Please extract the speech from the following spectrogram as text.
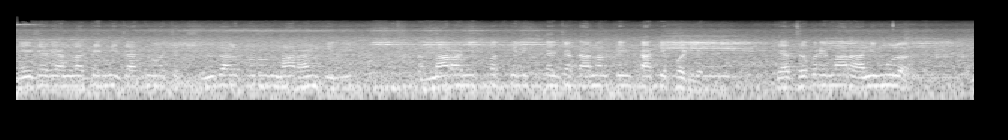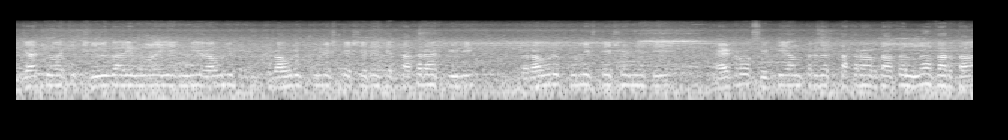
मेजर यांना त्यांनी जातीवाचक शिवगाळ करून मारहाण केली. मारहाण इतपत केली की त्यांच्या कानाला त्यांनी टाके पडले. या जबरी मारहाणीमुळं जातीवाची शिवीगाळीमुळे यांनी रावली रावरी पोलीस स्टेशन येथे तक्रार केली. तर पोलीस स्टेशन येथे ॲट्रॉसिटी अंतर्गत तक्रार दाखल न करता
